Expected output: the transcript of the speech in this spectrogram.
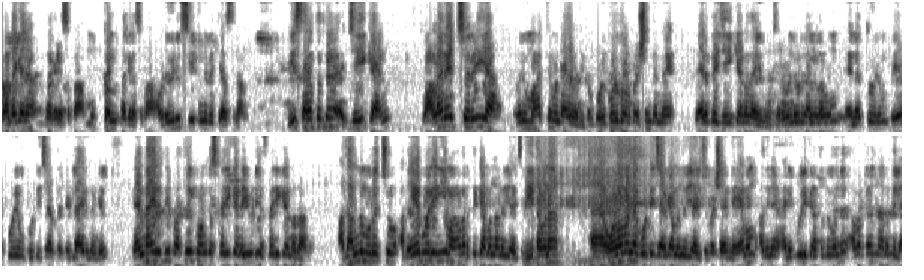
വടകര നഗരസഭ മുക്കം നഗരസഭ അവിടെ ഒരു സീറ്റിന്റെ വ്യത്യാസത്തിലാണ്. ഈ സ്ഥലത്തൊക്കെ ജയിക്കാൻ വളരെ ചെറിയ ഒരു മാറ്റം ഉണ്ടായാൽ മതി. ഇപ്പം കോഴിക്കോട് കോർപ്പറേഷൻ തന്നെ നേരത്തെ ജയിക്കേണ്ടതായിരുന്നു. ചെറുവണ്ണൂർ നല്ലളവും എലത്തൂരും ബേപ്പൂരും കൂട്ടിച്ചേർത്തിട്ടില്ലായിരുന്നെങ്കിൽ രണ്ടായിരത്തി പത്തിൽ കോൺഗ്രസ് ഭരിക്കേണ്ട യു ഡി എഫ് ഭരിക്കേണ്ടതാണ്. അത് അന്ന് മുറിച്ചു. അതേപോലെ ഇനിയും ആവർത്തിക്കാമെന്നാണ് വിചാരിച്ചത്. ഈ തവണ ഒളവണ്ണ കൂട്ടിച്ചേർക്കാമെന്ന് വിചാരിച്ചു. പക്ഷേ നിയമം അതിനെ അനുകൂലിക്കാത്തത് കൊണ്ട് അത് നടന്നില്ല.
